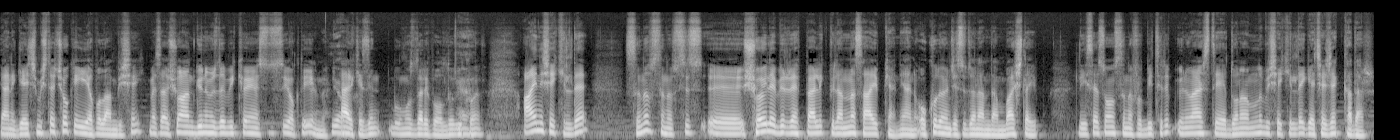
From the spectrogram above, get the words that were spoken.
Yani geçmişte çok iyi yapılan bir şey. Mesela şu an günümüzde bir köy enstitüsü yok değil mi? Yok. Herkesin bu muzdarip olduğu bir evet. konu. Aynı şekilde sınıf sınıf siz e, şöyle bir rehberlik planına sahipken yani okul öncesi dönemden başlayıp lise son sınıfı bitirip üniversiteye donanımlı bir şekilde geçecek kadar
